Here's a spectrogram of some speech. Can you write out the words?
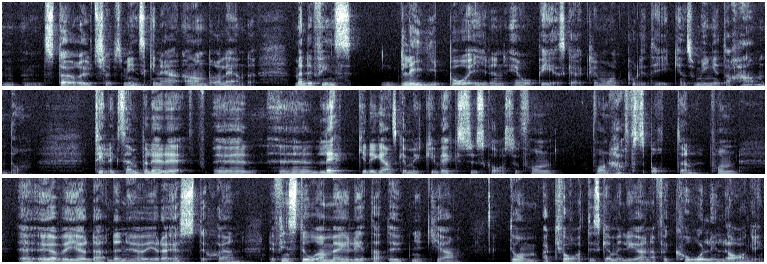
mm, mm, större utsläppsminskningar än andra länder. Men det finns glipor i den europeiska klimatpolitiken som ingen tar hand om. Till exempel är det, eh, eh, läcker det ganska mycket växthusgaser från, från havsbotten, från eh, övergödda, den övergödda Östersjön. Det finns stora möjligheter att utnyttja de akvatiska miljöerna för kolinlagring.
